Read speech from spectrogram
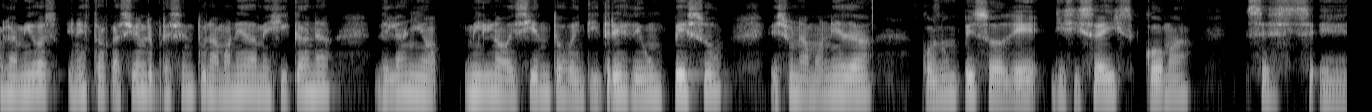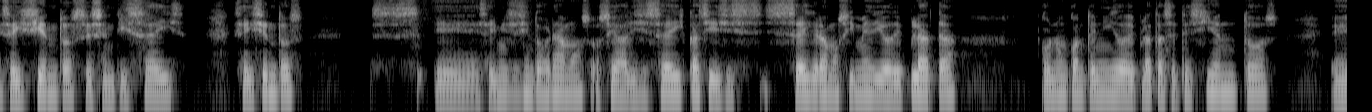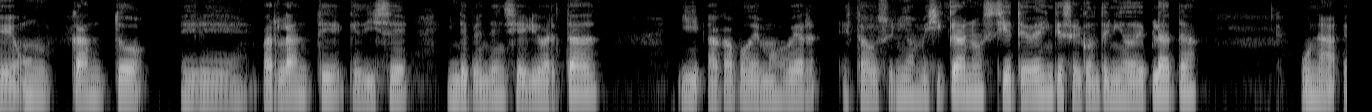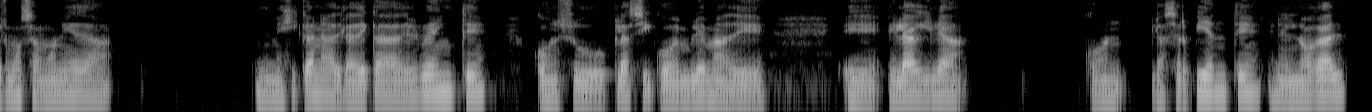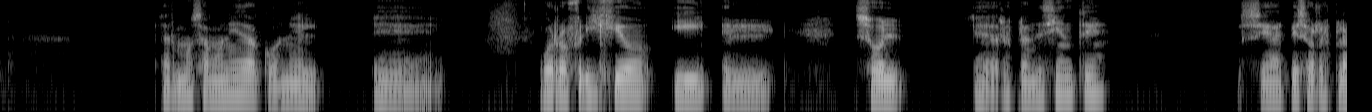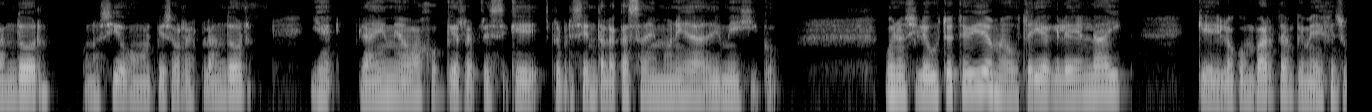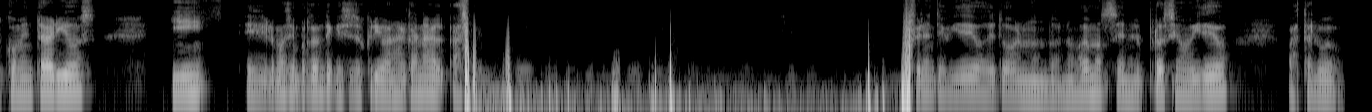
Hola amigos, en esta ocasión le presento una moneda mexicana del año 1923 de un peso. Es una moneda con un peso de 16,666 600, eh, 6.600 gramos, o sea 16, casi 16 gramos y medio de plata, con un contenido de plata 700, eh, un canto eh, parlante que dice independencia y libertad. Y acá podemos ver Estados Unidos mexicanos, 720 es el contenido de plata. Una hermosa moneda mexicana de la década del 20 con su clásico emblema de eh, el águila con la serpiente en el nogal. Hermosa moneda con el eh, gorro frigio y el sol eh, resplandeciente, o sea, el peso resplandor, conocido como el peso resplandor, y la M abajo que, representa la Casa de Moneda de México. Bueno, si les gustó este video me gustaría que le den like, que lo compartan, que me dejen sus comentarios y eh, lo más importante que se suscriban al canal. Diferentes videos de todo el mundo. Nos vemos en el próximo video. Hasta luego.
